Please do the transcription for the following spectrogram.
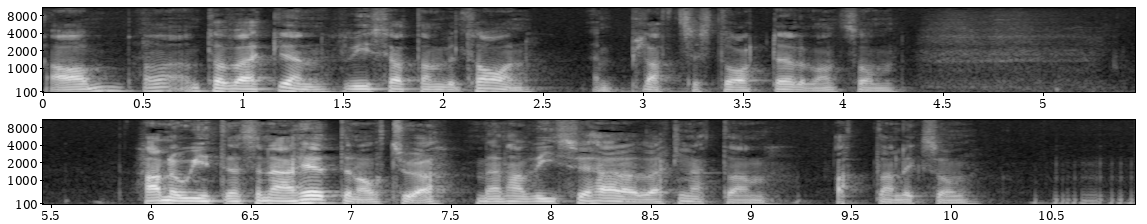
ja, han tar verkligen, visar att han vill ta en, en plats i startelvan som han nog inte ens i närheten av tror jag. Men han visar ju här verkligen att han, att han liksom mm,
